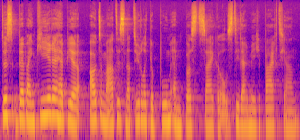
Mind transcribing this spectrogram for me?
Dus bij bankieren heb je automatisch natuurlijke boom- en bust cycles die daarmee gepaard gaan.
